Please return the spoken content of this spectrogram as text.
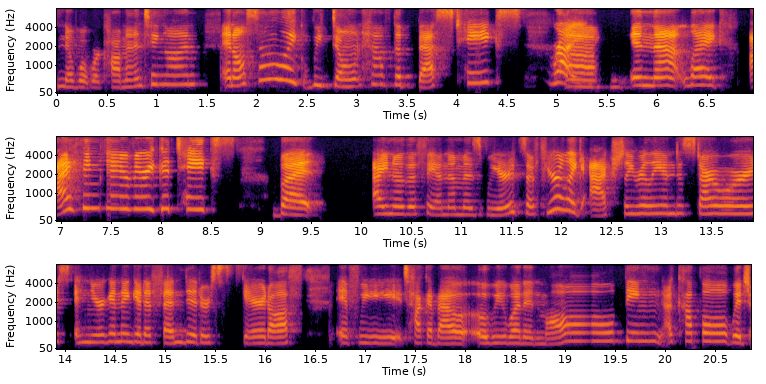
know what we're commenting on. And also, like, we don't have the best takes. Right. Um, in that, like, I think they're very good takes, but I know the fandom is weird. So if you're like actually really into Star Wars and you're going to get offended or scared off if we talk about Obi-Wan and Maul being a couple, which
